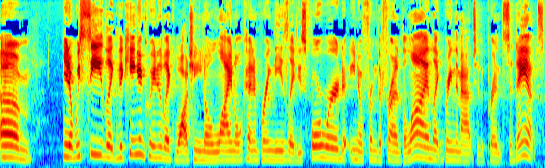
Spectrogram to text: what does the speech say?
Um, you know, we see like the king and queen are like watching. You know, Lionel kind of bring these ladies forward. You know, from the front of the line, like bring them out to the prince to dance.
